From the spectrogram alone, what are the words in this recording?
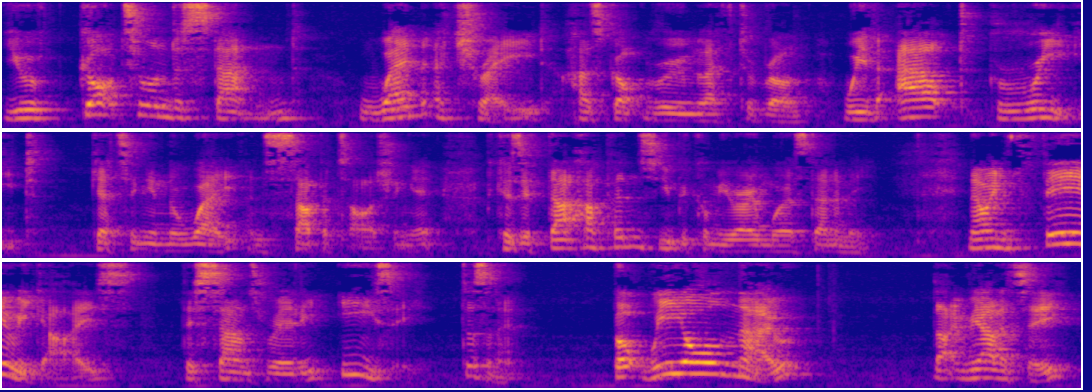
you have got to understand when a trade has got room left to run without greed getting in the way and sabotaging it. Because if that happens, you become your own worst enemy. Now, in theory, guys, this sounds really easy, doesn't it? But we all know that in reality,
